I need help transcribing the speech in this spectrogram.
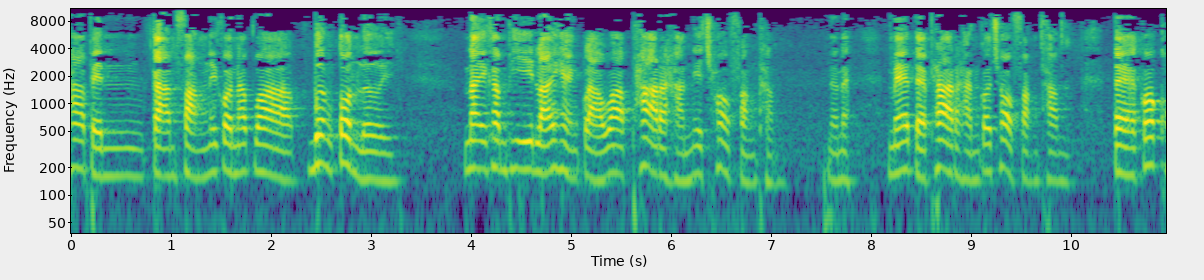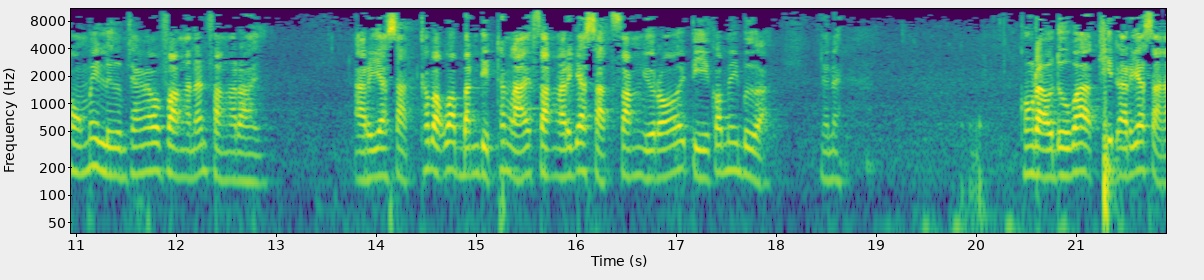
ถ้าเป็นการฟังนี่ก็นับว่าเบื้องต้นเลย ในคัมภีร์หลายแห่งกล่าวว่าพระอรหันต์เนี่ยชอบฟังธรรมนะนะแม้แต่พระอรหันต์ก็ชอบฟังธรรมแต่ก็คงไม่ลืมใช่ไหมว่าฟังอันนั้นฟังอะไร อริยสัจเขาบอกว่าบัณฑิตทั้งหลายฟังอริยสัจฟังอยู่ร้อยปีก็ไม่เบื่อเนี่ยนะของเราดูว่าคิดอริยสัจ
